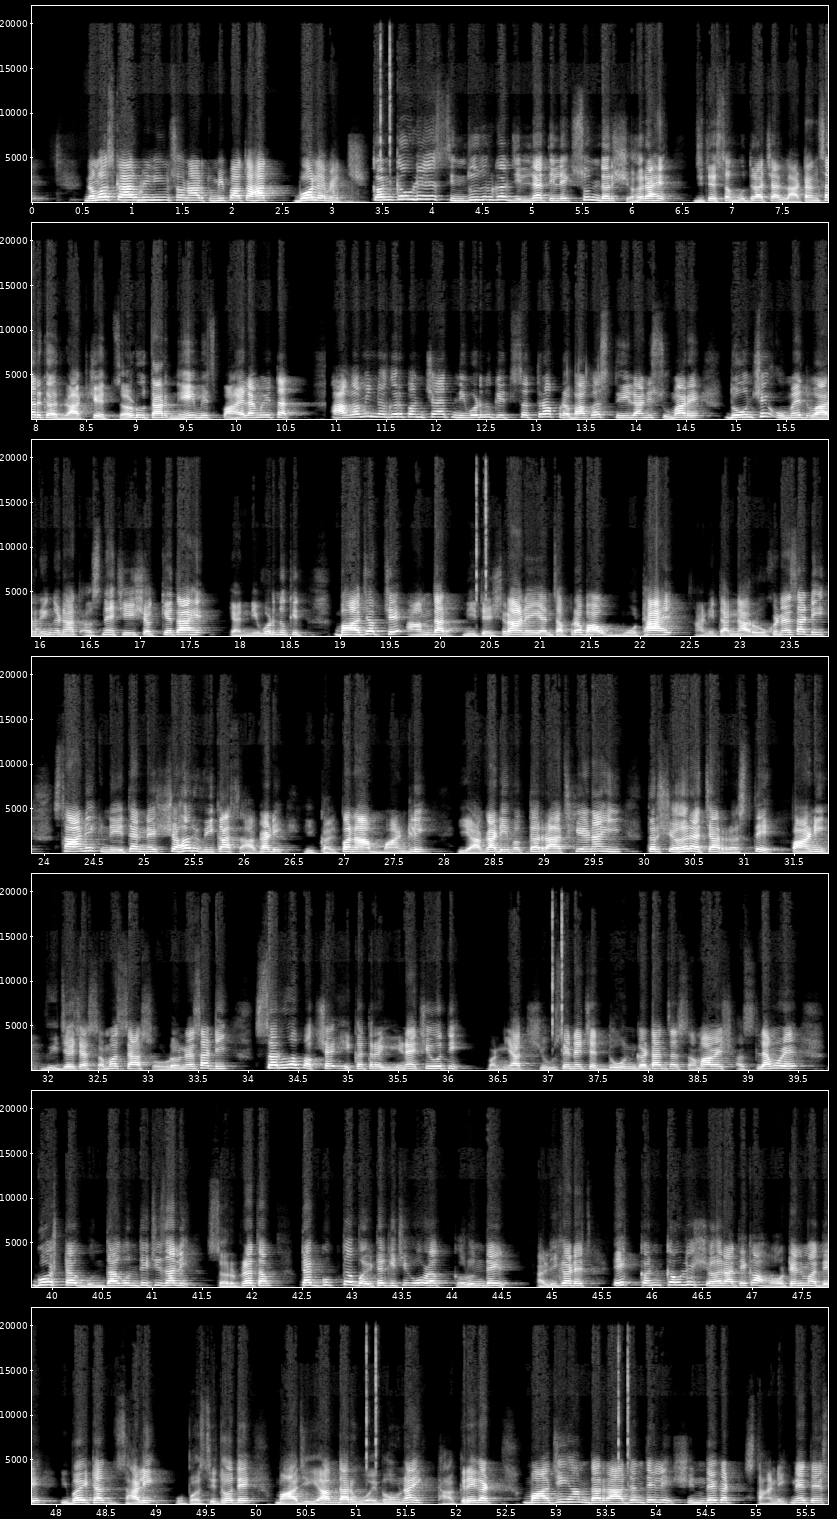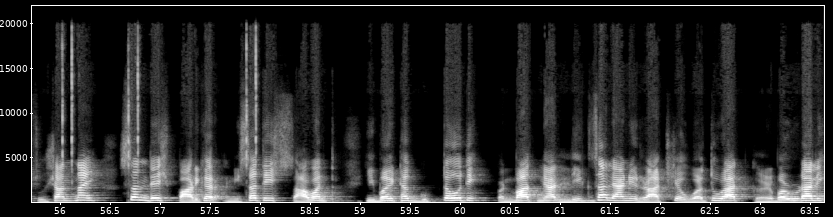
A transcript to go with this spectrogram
नमस्कार मी नील सोनार. तुम्ही पाहत आहात बोल एम एच कणकवली हे सिंधुदुर्ग जिल्ह्यातील एक सुंदर शहर आहे जिथे समुद्राच्या लाटांसारखं राजकीय चढ उतार नेहमीच पाहायला मिळतात. आगामी नगरपंचायत निवडणुकीत सतरा प्रभाग असतील आणि सुमारे दोनशे उमेदवार रिंगणात असण्याची शक्यता आहे. या निवडणुकीत भाजपचे आमदार नितेश राणे यांचा प्रभाव मोठा आहे आणि त्यांना रोखण्यासाठी स्थानिक नेत्यांनी शहर विकास आघाडी ही कल्पना मांडली. ही आघाडी फक्त राजकीय नाही तर शहराच्या रस्ते पाणी विजेच्या समस्या सोडवण्यासाठी सर्व पक्ष एकत्र येण्याची होती. पण यात शिवसेनेचे दोन गटांचा समावेश असल्यामुळे गोष्ट गुंतागुंतीची झाली. सर्वप्रथम त्या गुप्त बैठकीची ओळख करून देईल. अलीकडेच एक कणकवली शहरात एका हॉटेलमध्ये ही बैठक झाली. उपस्थित होते माजी आमदार वैभव नाईक ठाकरे गट माजी आमदार राजन तेली शिंदे गट स्थानिक नेते सुशांत नाईक संदेश पारकर आणि सतीश सावंत. ही बैठक गुप्त होती पण बातम्या लीक झाल्या आणि राजकीय वर्तुळात गडबड उडाली.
